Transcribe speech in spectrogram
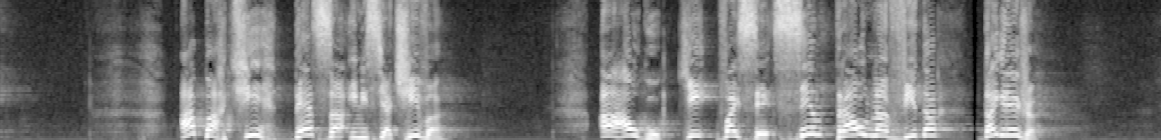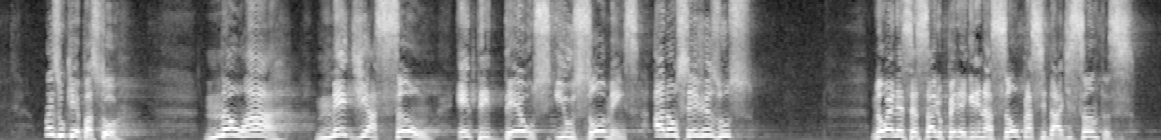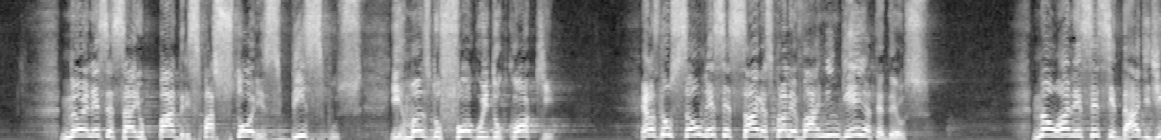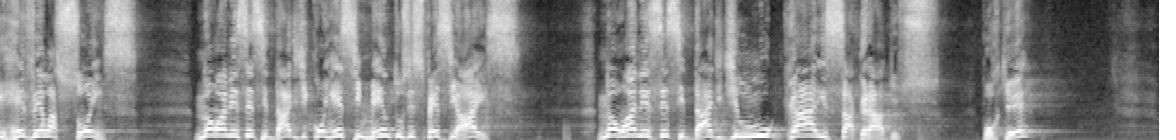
A partir dessa iniciativa, há algo que vai ser central na vida da igreja. Mas o que, pastor? Não há mediação entre Deus e os homens a não ser Jesus. Não é necessário peregrinação para cidades santas. Não é necessário padres, pastores, bispos, irmãs do fogo e do coque elas não são necessárias para levar ninguém até Deus. Não há necessidade de revelações, não há necessidade de conhecimentos especiais, não há necessidade de lugares sagrados. Por quê?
